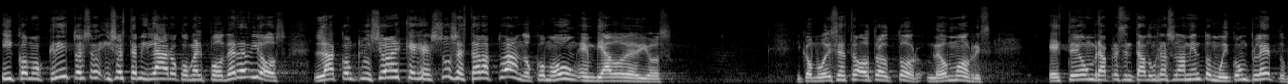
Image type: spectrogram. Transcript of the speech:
Y como Cristo hizo este milagro con el poder de Dios, la conclusión es que Jesús estaba actuando como un enviado de Dios. Y como dice este otro autor, Leon Morris, este hombre ha presentado un razonamiento muy completo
